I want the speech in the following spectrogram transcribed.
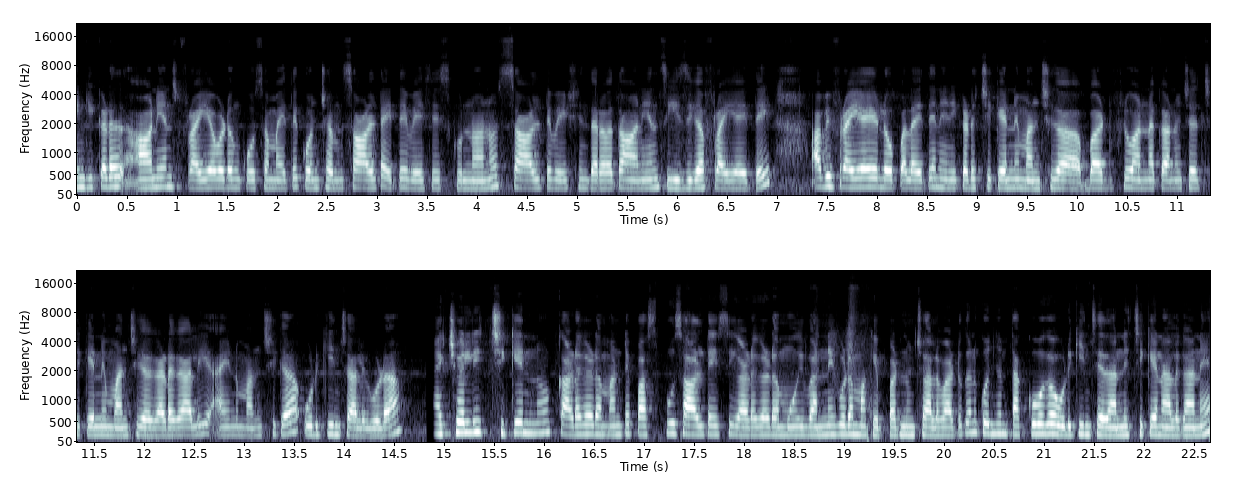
ఇంక ఇక్కడ ఆనియన్స్ ఫ్రై అవ్వడం కోసం అయితే కొంచెం సాల్ట్ అయితే వేసేసుకున్నాను. సాల్ట్ వేసిన తర్వాత ఆనియన్స్ ఈజీగా ఫ్రై అవుతాయి అవి ఫ్రై అయ్యే లోపల అయితే నేను ఇక్కడ చికెన్ని మంచిగా బర్డ్ ఫ్లూ అన్న కనుచ చికెన్ని మంచిగా కడగాలి అండ్ మంచిగా ఉడికించాలి కూడా. యాక్చువల్లీ చికెన్ కడగడం అంటే పసుపు సాల్ట్ వేసి కడగడము ఇవన్నీ కూడా మాకు ఎప్పటి నుంచి అలవాటు. కానీ కొంచెం తక్కువగా ఉడికించేదాన్ని చికెన్ అలాగానే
